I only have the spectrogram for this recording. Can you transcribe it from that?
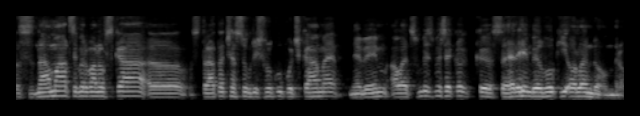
známá Cimrmanovská uh, ztráta času, když chvilku počkáme, nevím, ale co bys mi řekl k sérii Milwaukee Orlando, Ondro?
